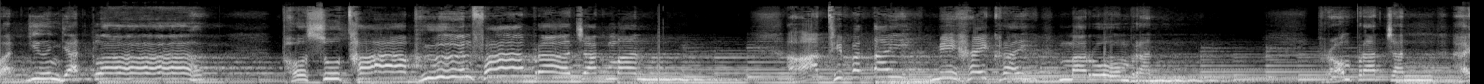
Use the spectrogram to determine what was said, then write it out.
บัดยืนหยัดกล้าพอสุธาพื้นฟ้าประจักมัน อาธิปไตยมีให้ใครมาโรมรัน พร้อมประจันให้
